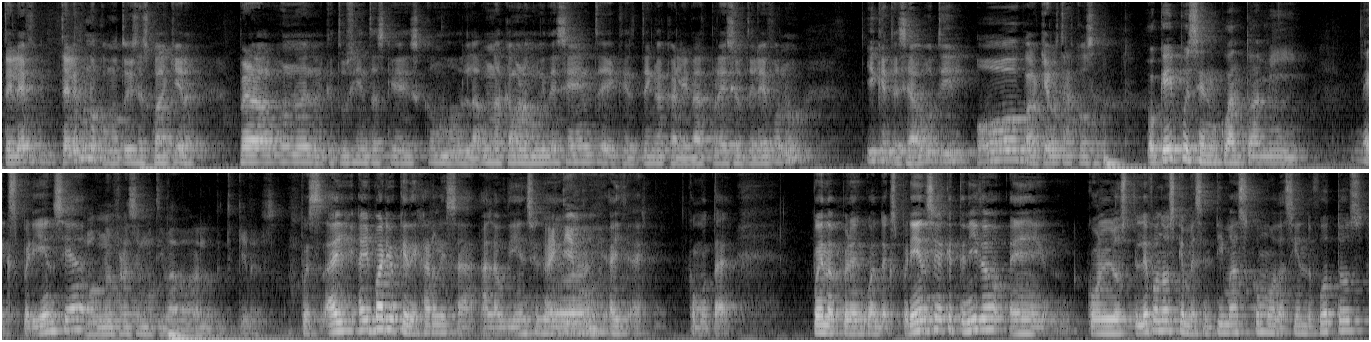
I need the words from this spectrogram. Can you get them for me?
teléfono, teléfono como tú dices, cualquiera, pero alguno en el que tú sientas que es como la, una cámara muy decente, que tenga calidad, precio, teléfono y que te sea útil o cualquier otra cosa. Ok, pues en cuanto a mi experiencia... O una frase motivadora, lo que tú quieras pues hay, hay varios que dejarles a, la audiencia. Hay tiempo. como tal. Bueno, pero en cuanto a experiencia que he tenido, eh, con los teléfonos que me sentí más cómodo haciendo fotos,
